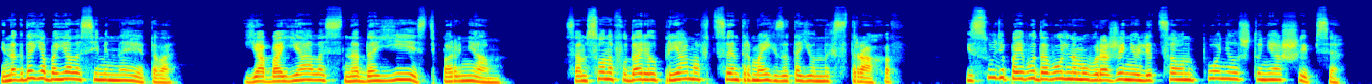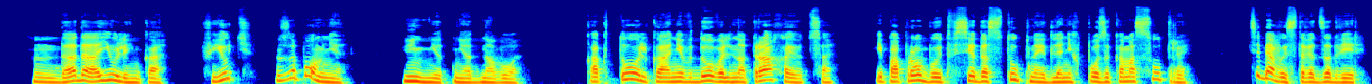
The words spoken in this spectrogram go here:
Иногда я боялась именно этого. Я боялась надоесть парням. Самсонов ударил прямо в центр моих затаённых страхов. И, судя по его довольному выражению лица, он понял, что не ошибся. «Да-да, Юленька, фьють, запомни. И нет ни одного. Как только они вдоволь натрахаются и попробуют все доступные для них позы Камасутры, тебя выставят за дверь.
